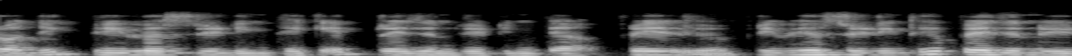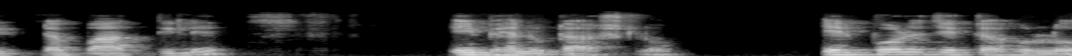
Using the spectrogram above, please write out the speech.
লজিক প্রিভিয়াস রিডিং থেকে প্রেজেন্ট রিডিংটা প্রে প্রিভিয়াস রিডিং থেকে প্রেজেন্ট রিডিংটা বাদ দিলে এই ভ্যালুটা আসলো। এরপরে যেটা হলো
